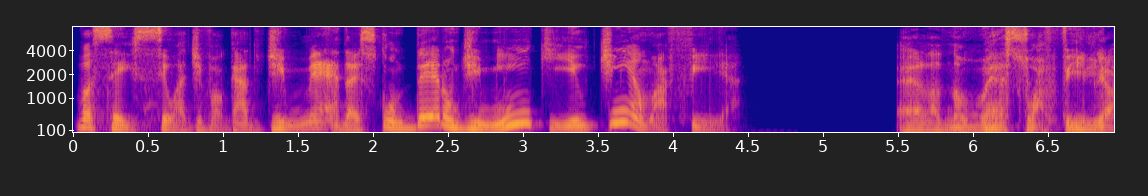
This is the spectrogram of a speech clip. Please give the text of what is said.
Você e seu advogado de merda esconderam de mim que eu tinha uma filha. Ela não é sua filha.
